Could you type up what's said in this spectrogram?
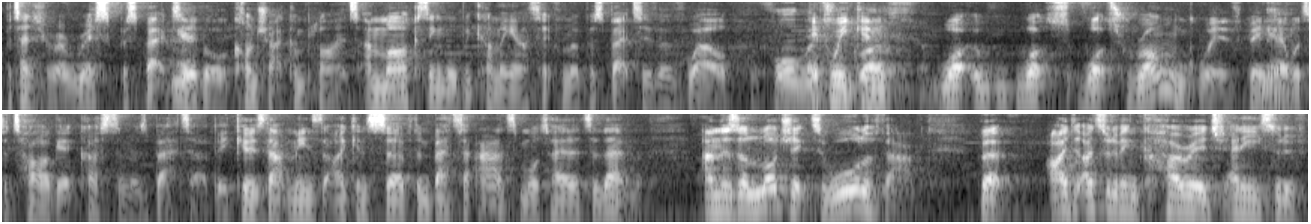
potentially from a risk perspective Yeah. or contract compliance, and marketing will be coming at it from a perspective of well, Performance if we can, what what's what's wrong with being Yeah. able to target customers better? Because that means that I can serve them better ads, more tailored to them, and there's a logic to all of that. But I'd, I'd sort of encourage any sort of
